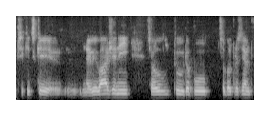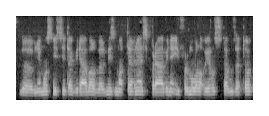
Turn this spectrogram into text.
psychicky nevyvážený. Celou tu dobu co byl prezident v nemocnici, tak vydával velmi zmatené zprávy, neinformoval o jeho stavu, za to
